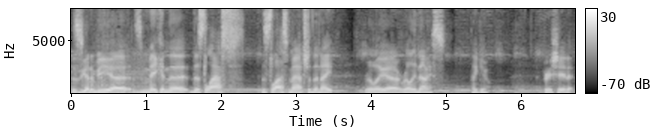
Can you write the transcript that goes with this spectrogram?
This is gonna be uh, making the this last this last match of the night really uh, really nice. Thank you. Appreciate it.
